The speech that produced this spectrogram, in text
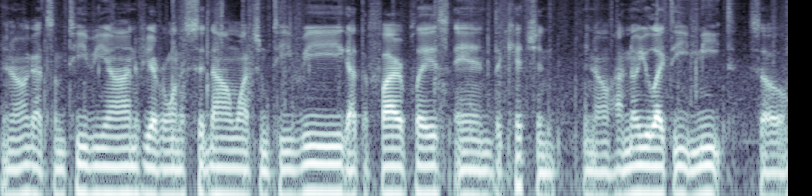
You know, I got some TV on. If you ever want to sit down and watch some TV, got the fireplace and the kitchen. You know, I know you like to eat meat, so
